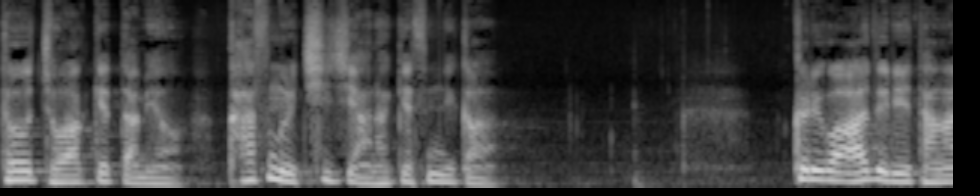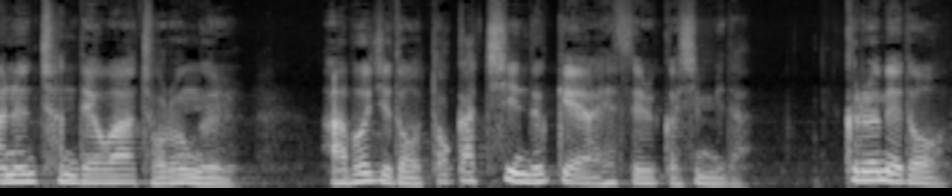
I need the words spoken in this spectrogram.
더 좋았겠다며 가슴을 치지 않았겠습니까? 그리고 아들이 당하는 천대와 조롱을 아버지도 똑같이 느껴야 했을 것입니다. 그럼에도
